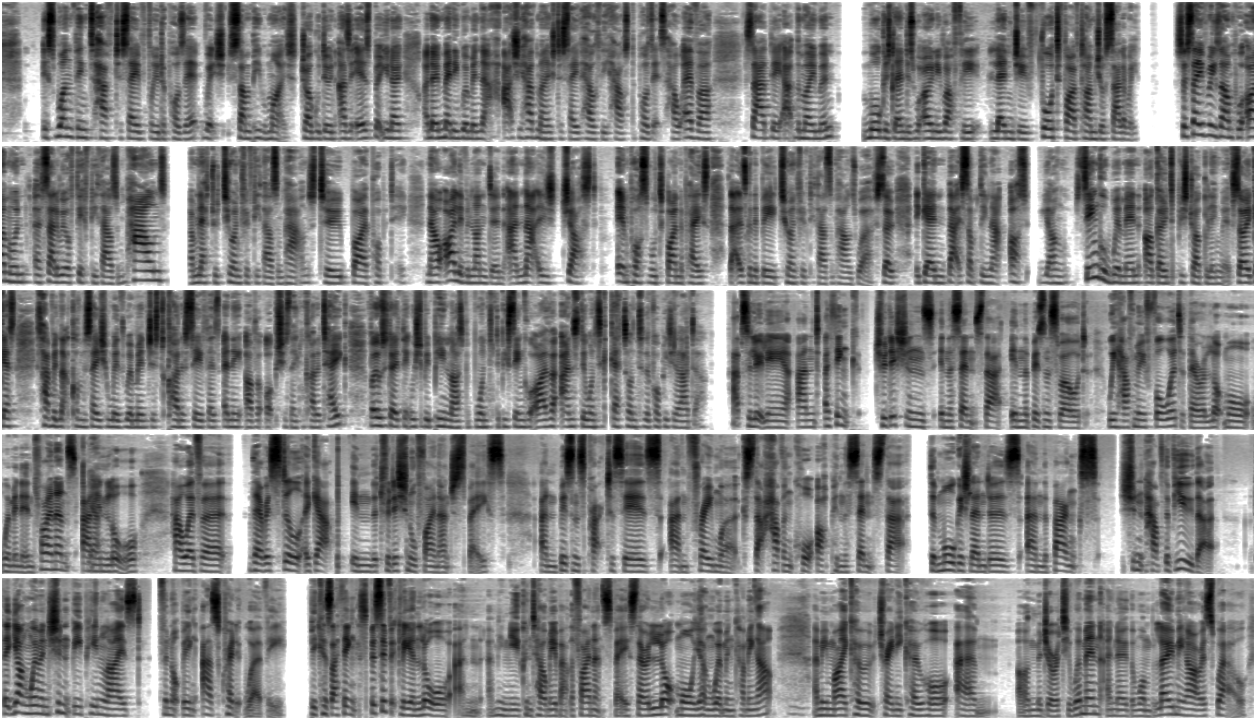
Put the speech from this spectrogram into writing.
it's one thing to have to save for your deposit, which some people might struggle doing as it is. But, you know, I know many women that actually have managed to save healthy house deposits. However, sadly, at the moment, mortgage lenders will only roughly lend you four to five times your salary. So, say, for example, I'm on a salary of £50,000. I'm left with £250,000 to buy a property. Now, I live in London and that is just impossible to find a place that is going to be £250,000 worth. So again, that is something that us young single women are going to be struggling with. So I guess it's having that conversation with women just to kind of see if there's any other options they can kind of take. But I also don't think we should be penalised for wanting to be single either and still want to get onto the property ladder. Absolutely. And I think traditions in the sense that in the business world, we have moved forward. There are a lot more women in finance and yeah. in law. However, there is still a gap in the traditional finance space and business practices and frameworks that haven't caught up in the sense that the mortgage lenders and the banks shouldn't have the view that that young women shouldn't be penalized for not being as creditworthy because I think specifically in law, and I mean, you can tell me about the finance space, there are a lot more young women coming up. I mean, my co trainee cohort um, are majority women. I know the one below me are as well.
